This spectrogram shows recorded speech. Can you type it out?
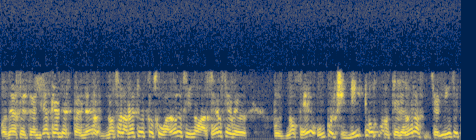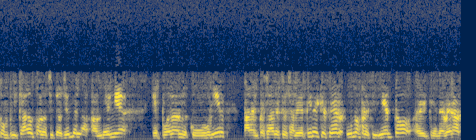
O sea, se tendría que desprender no solamente de estos jugadores, sino hacerse de pues no sé, un cochinito, porque de veras se luce complicado con la situación de la pandemia que puedan cubrir para empezar ese salida. Tiene que ser un ofrecimiento eh, que de veras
